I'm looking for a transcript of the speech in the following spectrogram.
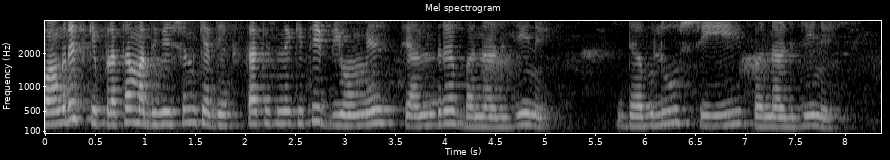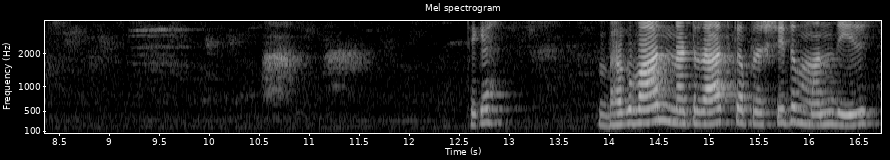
कांग्रेस के प्रथम अधिवेशन की अध्यक्षता किसने की थी? व्योमेश चंद्र बनर्जी ने। डब्ल्यू सी बनर्जी ने। ठीक है? भगवान नटराज का प्रसिद्ध मंदिर,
